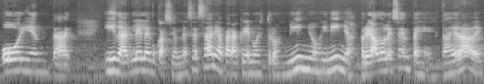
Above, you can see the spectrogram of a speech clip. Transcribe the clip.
orientar y darle la educación necesaria para que nuestros niños y niñas preadolescentes en estas edades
